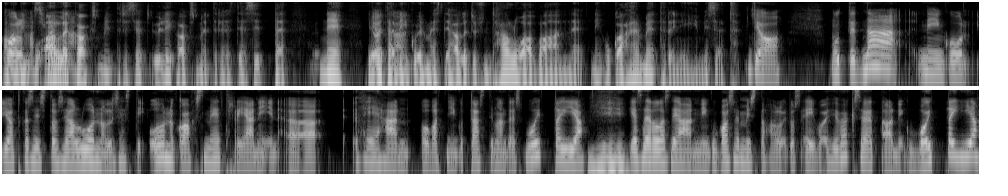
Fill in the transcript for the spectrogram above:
Kolmas niin kuin alle ryhmä. kaksimetriset, yli kaksimetriset ja sitten ne, joita Jotka- niin kuin ilmeisesti hallitus nyt haluaa, vaan ne niin kuin kahden metrin ihmiset. Joo. Mutta nämä, niin kun, jotka siis tosiaan luonnollisesti on kaksi metriä, niin öö, hehän ovat niin kuin tässä tilanteessa voittajia, Niin. ja sellaisia niin kuin vasemmistohallitus ei voi hyväksyä, että on niin kuin voittajia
